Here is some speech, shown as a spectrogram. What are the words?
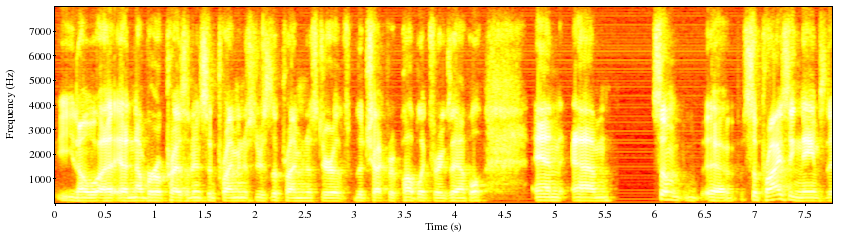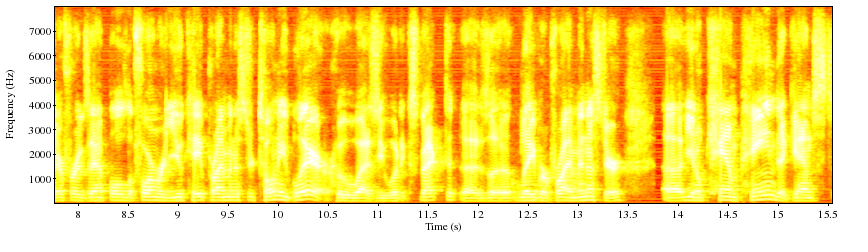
you know a, a, number of presidents and prime ministers. The prime minister of the Czech Republic, for example, and um, some uh, surprising names there. For example, the former UK Prime Minister Tony Blair, who, as you would expect, as a Labour Prime Minister, uh, you know, campaigned against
